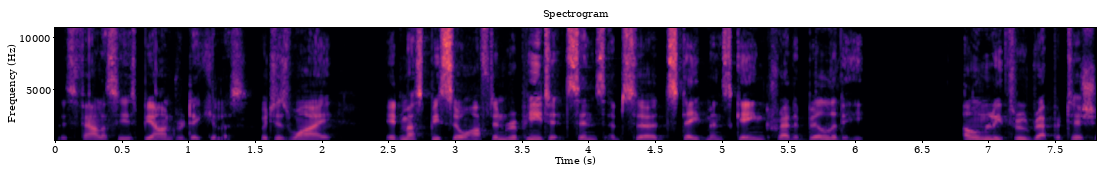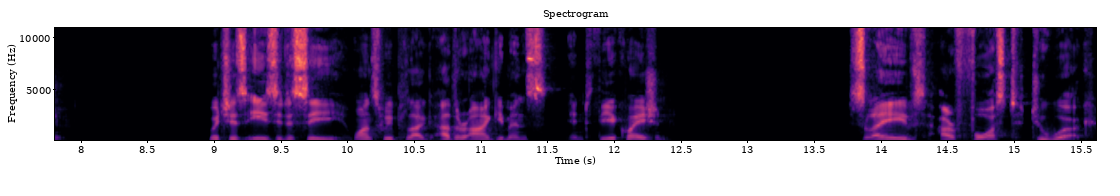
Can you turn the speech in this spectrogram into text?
this fallacy is beyond ridiculous, which is why it must be so often repeated, since absurd statements gain credibility only through repetition, which is easy to see once we plug other arguments into the equation. Slaves are forced to work.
